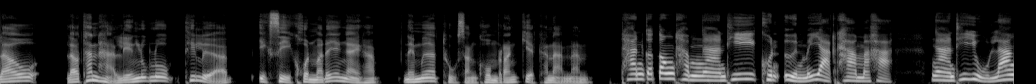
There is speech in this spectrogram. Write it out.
แล้วแล้วท่านหาเลี้ยงลูกๆ ที่เหลืออีก 4 คนมาได้ยังไงครับ ในเมื่อถูกสังคมรังเกียจขนาดนั้น ท่านก็ต้องทำงานที่คนอื่นไม่อยากทำอะค่ะ งานที่อยู่ล่าง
